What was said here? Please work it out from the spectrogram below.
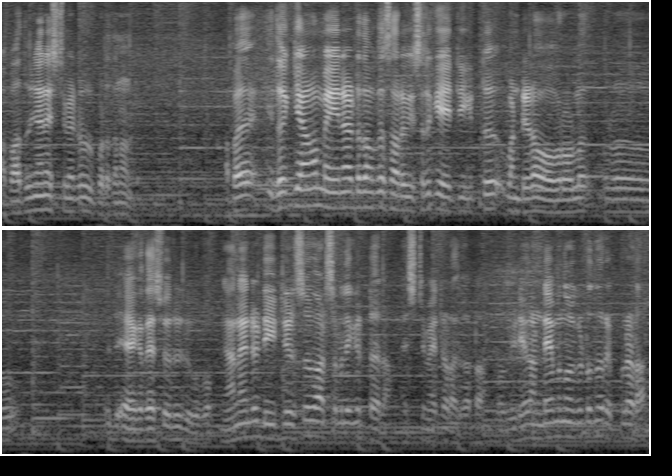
അപ്പോൾ അതും ഞാൻ എസ്റ്റിമേറ്റ് ഉൾപ്പെടുത്തുന്നുണ്ട്. അപ്പോൾ ഇതൊക്കെയാണ് മെയിനായിട്ട് നമുക്ക് സർവീസിൽ കയറ്റിയിട്ട് വണ്ടിയുടെ ഓവറോൾ ഏകദേശം ഒരു രൂപം. ഞാൻ അതിന്റെ ഡീറ്റെയിൽസ് വാട്സപ്പിലേക്ക് ഇട്ടുതരാം എസ്റ്റിമേറ്റ് അടക്കാം കേട്ടോ അപ്പോൾ വീഡിയോ കണ്ടു കഴിയുമ്പോൾ നോക്കിയിട്ടൊന്ന് റിപ്ലൈ ഇടാം.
